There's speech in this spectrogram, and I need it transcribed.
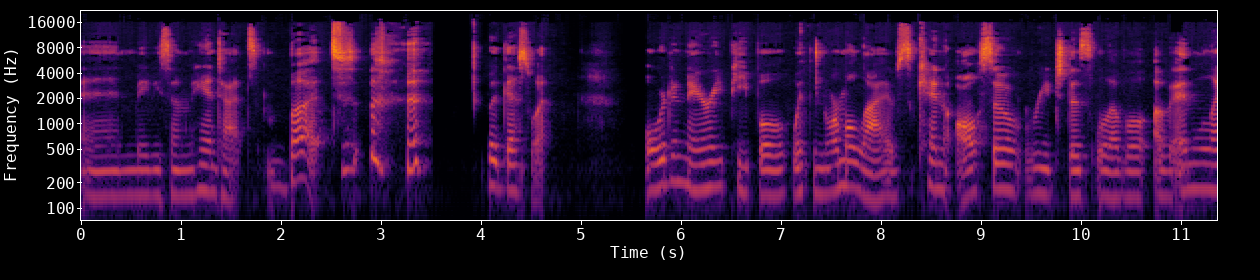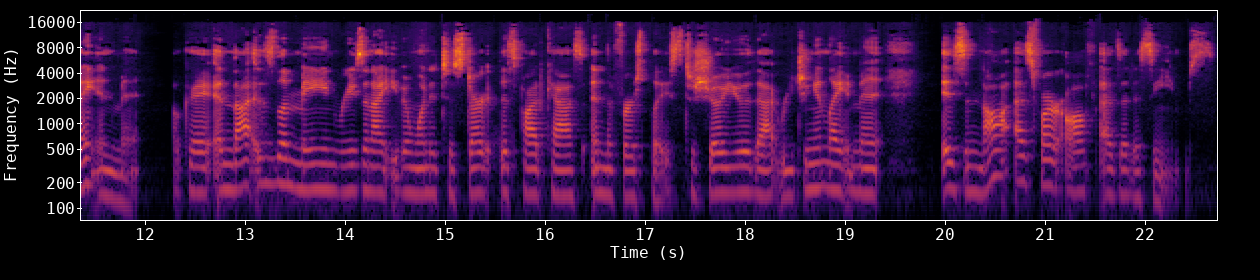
and maybe some hand tats. But But guess what? Ordinary people with normal lives can also reach this level of enlightenment. Okay. And that is the main reason I even wanted to start this podcast in the first place to show you that reaching enlightenment is not as far off as it seems.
